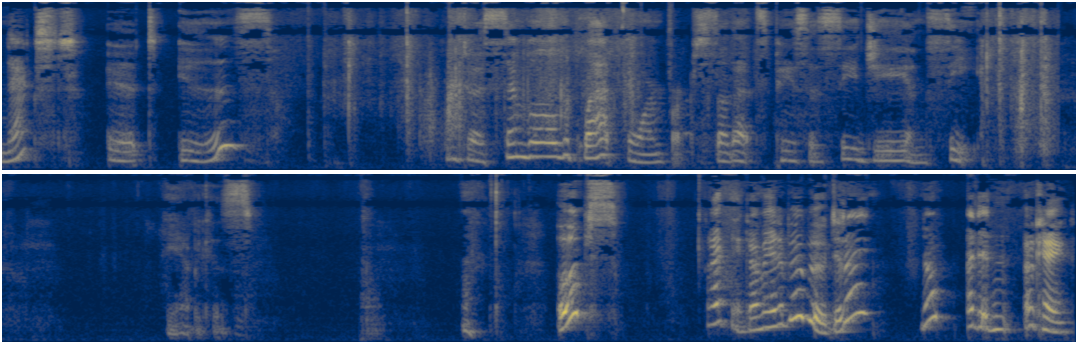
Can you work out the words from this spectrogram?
Next, it is going to assemble the platform first. So that's pieces C, G, and C. Yeah, because... think I made a boo-boo, did I? Nope, I didn't. Okay,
